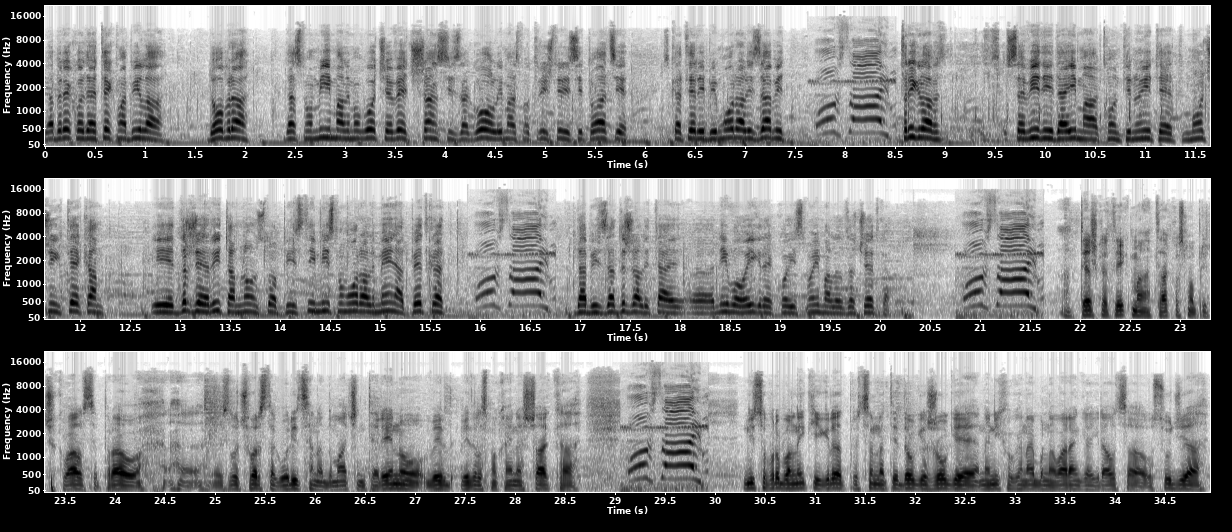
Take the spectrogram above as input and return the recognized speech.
Ja bih rekao da je tekma bila dobra, da smo mi imali moguće već šansi za gol, imali smo 3-4 situacije s kateri bi morali zabiti. Triglav se vidi da ima kontinuitet moćnih tekam i drže ritam non stop isti. Mi smo morali menjati petkrat da bi zadržali taj uh, nivo igre koji smo imali od začetka. Težka tekma, tako smo pričakovali, se pravi, zelo čvrsta gorica na domačem terenu. Vedeli smo, kaj nas čaka. Offside! Niso probali neki igrati, predvsem na te dolge žoge, na njihovega najbolj navarnega igralca Osudžija.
